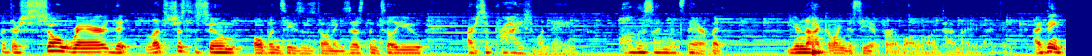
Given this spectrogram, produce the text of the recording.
but they're so rare that let's just assume open seasons don't exist until you are surprised one day and all of a sudden it's there. But you're not going to see it for a long, long time, I, I think. I think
